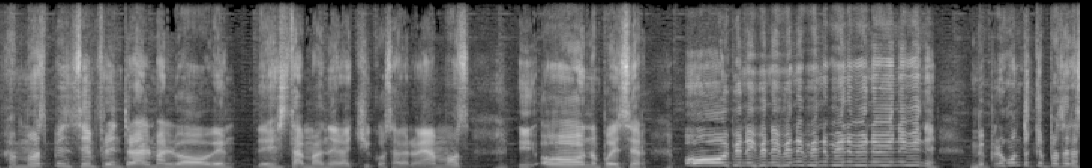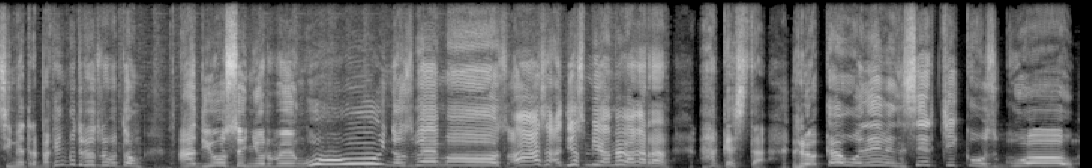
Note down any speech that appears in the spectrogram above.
Jamás pensé enfrentar al malvado Ben de esta manera, chicos. A ver, veamos. Y, oh, no puede ser. Oh, viene, viene, viene, viene, viene, viene, viene, viene. Me pregunto qué pasará si me atrapa. ¿Qué encontré otro botón? Adiós, señor Ben. Uy, nos vemos. Ah, Dios mío, me va a agarrar. Acá está. Lo acabo de vencer, chicos. Wow.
